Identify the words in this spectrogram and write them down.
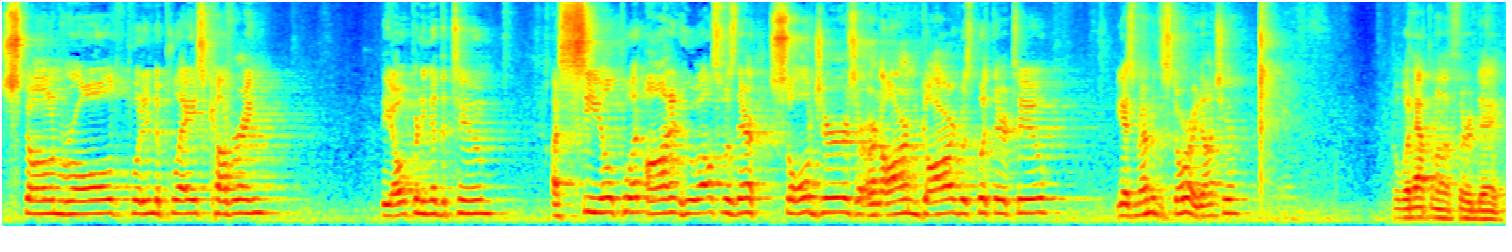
Stone rolled, put into place, covering the opening of the tomb. A seal put on it. Who else was there? Soldiers or an armed guard was put there too. You guys remember the story, don't you? But what happened on the third day?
